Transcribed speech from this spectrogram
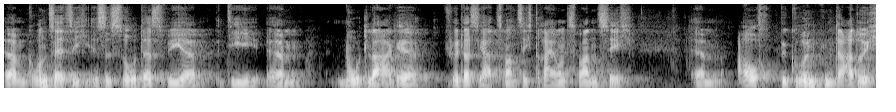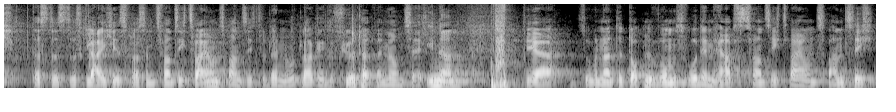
Ähm, grundsätzlich ist es so, dass wir die ähm, Notlage für das Jahr 2023 ähm, auch begründen dadurch, dass das das Gleiche ist, was im 2022 zu der Notlage geführt hat. Wenn wir uns erinnern, der sogenannte Doppelwumms wurde im Herbst 2022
